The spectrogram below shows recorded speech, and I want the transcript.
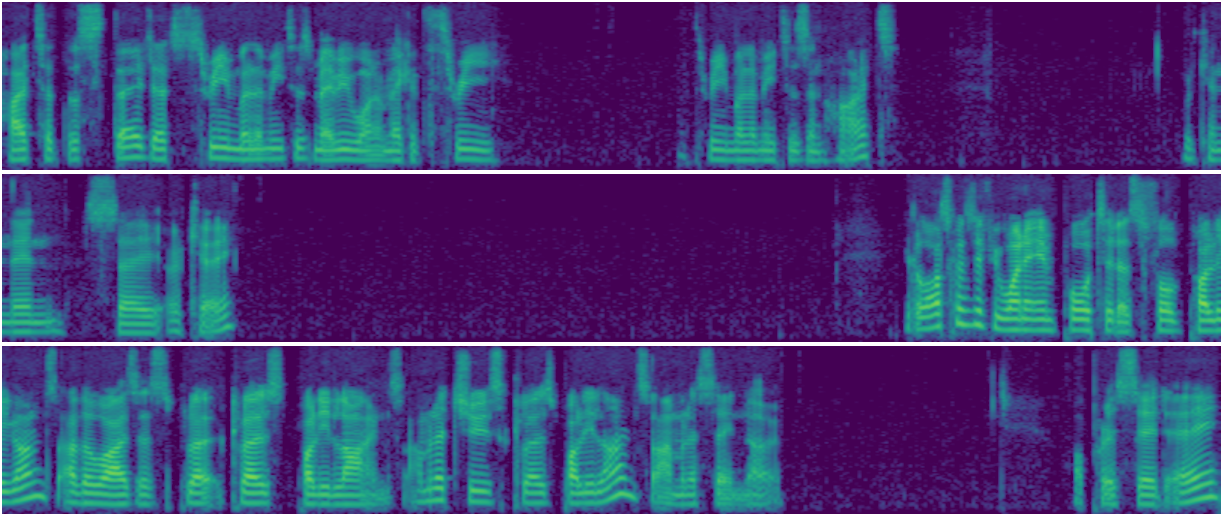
heights at this stage. That's three millimeters. Maybe we want to make it three, three millimeters in height. We can then say, okay. It'll ask us if you want to import it as filled polygons, otherwise as closed polylines. I'm going to choose closed polylines, so I'm going to say no. I'll press ZA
